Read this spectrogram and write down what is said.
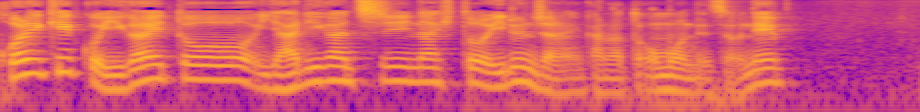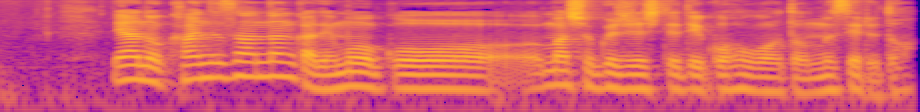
これ結構意外とやりがちな人いるんじゃないかなと思うんですよね。であの患者さんなんかでもこう、まあ、食事しててごほごとむせると。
